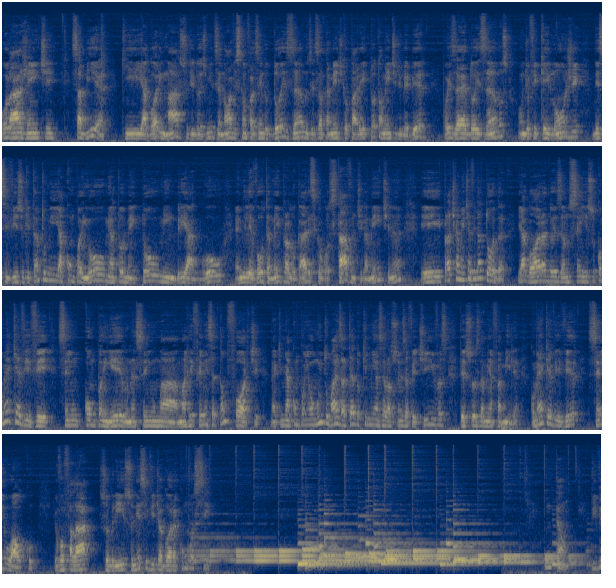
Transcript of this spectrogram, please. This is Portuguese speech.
Olá, gente! Sabia que agora em março de 2019 estão fazendo dois anos exatamente que eu parei totalmente de beber? Pois é, dois anos onde eu fiquei longe desse vício que tanto me acompanhou, me atormentou, me embriagou, é, me levou também para lugares que eu gostava antigamente, né? E praticamente a vida toda. E agora, dois anos sem isso, como é que é viver sem um companheiro, né? sem uma, uma referência tão forte, né? que me acompanhou muito mais até do que minhas relações afetivas, pessoas da minha família? Como é que é viver sem o álcool? Eu vou falar sobre isso nesse vídeo agora com você. Viver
